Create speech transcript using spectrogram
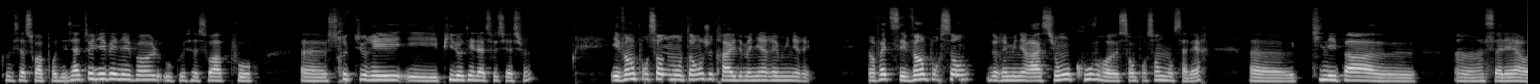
que ce soit pour des ateliers bénévoles ou que ce soit pour euh, structurer et piloter l'association. Et 20% de mon temps, je travaille de manière rémunérée. en fait, ces 20% de rémunération couvrent 100% de mon salaire, qui n'est pas un salaire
